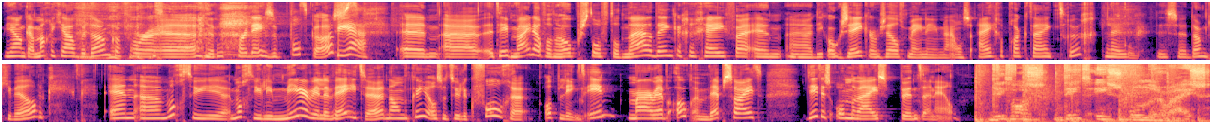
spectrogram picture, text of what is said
Bianca, mag ik jou bedanken voor, eh, voor deze podcast? Ja, En eh, het heeft mij nou van een hoop stof tot nadenken gegeven. En eh, die ik ook zeker zelf meeneem naar onze eigen praktijk terug. leuk. Dus dank je wel. Oké. En eh, mocht u, mochten jullie meer willen weten, dan kun je ons natuurlijk volgen op LinkedIn. Maar we hebben ook een website. Dit is onderwijs.nl. Dit was Dit is Onderwijs.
